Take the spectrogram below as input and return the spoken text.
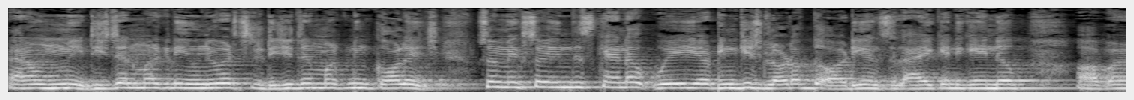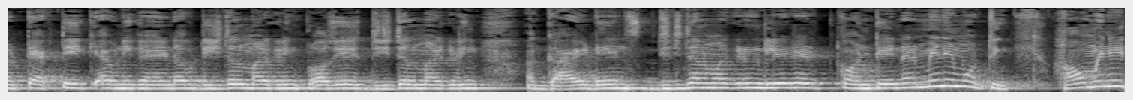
around me digital marketing university digital marketing college. So make sure in this kind of way you have engage a lot of the audience like any kind of uh, tactic any kind of digital marketing process digital marketing uh, guidance digital marketing related content and many more things how many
